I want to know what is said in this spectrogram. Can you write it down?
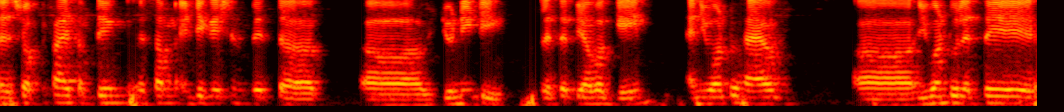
Shopify something some integration with Unity. Let's say if you have a game and you want to have you want to let's say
